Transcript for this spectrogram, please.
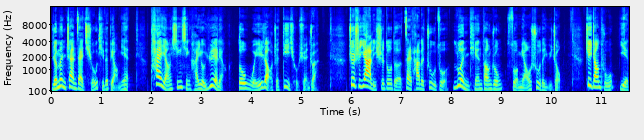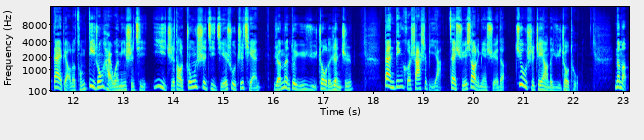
人们站在球体的表面，太阳、星星还有月亮都围绕着地球旋转。这是亚里士多德在他的著作《论天》当中所描述的宇宙。这张图也代表了从地中海文明时期一直到中世纪结束之前，人们对于宇宙的认知。但丁和莎士比亚在学校里面学的就是这样的宇宙图。那么，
